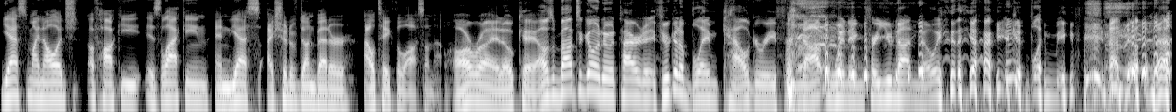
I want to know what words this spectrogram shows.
yes, my knowledge of hockey is lacking. And yes, I should have done better. I'll take the loss on that one. All right, okay. I was about to go into a tired. If you're gonna blame Calgary for not winning, for you not knowing who they are, you can blame me for not knowing that.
